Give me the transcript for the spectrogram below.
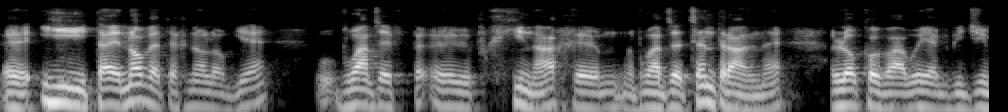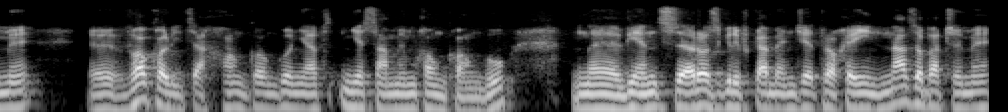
E, I te nowe technologie władze w, w Chinach, władze centralne lokowały, jak widzimy, w okolicach Hongkongu, nie, nie samym Hongkongu, więc rozgrywka będzie trochę inna. Zobaczymy,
